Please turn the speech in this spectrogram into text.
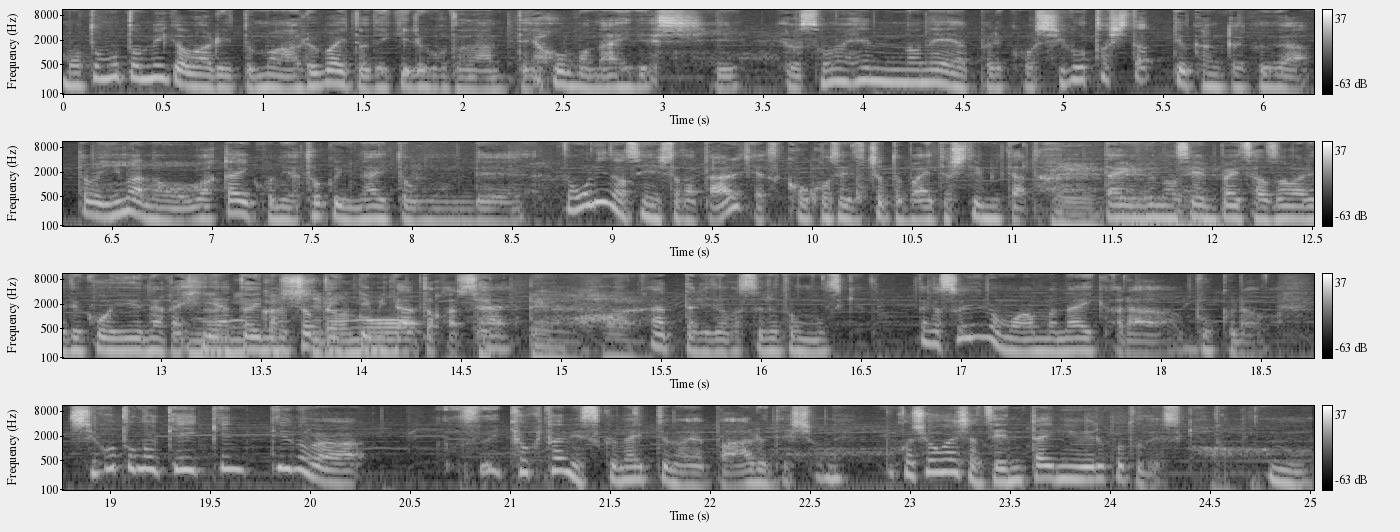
もともと目が悪いとまあアルバイトできることなんてほぼないですしその辺のねやっぱりこう仕事したっていう感覚が多分今の若い子には特にないと思うんで織野選手とかってあるじゃないですか高校生でちょっとバイトしてみたとかええ大学の先輩誘われてこういうなんか日雇いのちょっと行ってみたとかって何かしらの接点はい。あったりとかすると思うんですけどなんかそういうのもあんまないから僕らは。仕事の経験っていうのが極端に少ないっていうのはやっぱあるでしょうね。僕は障害者全体に言えることですけど、うん、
